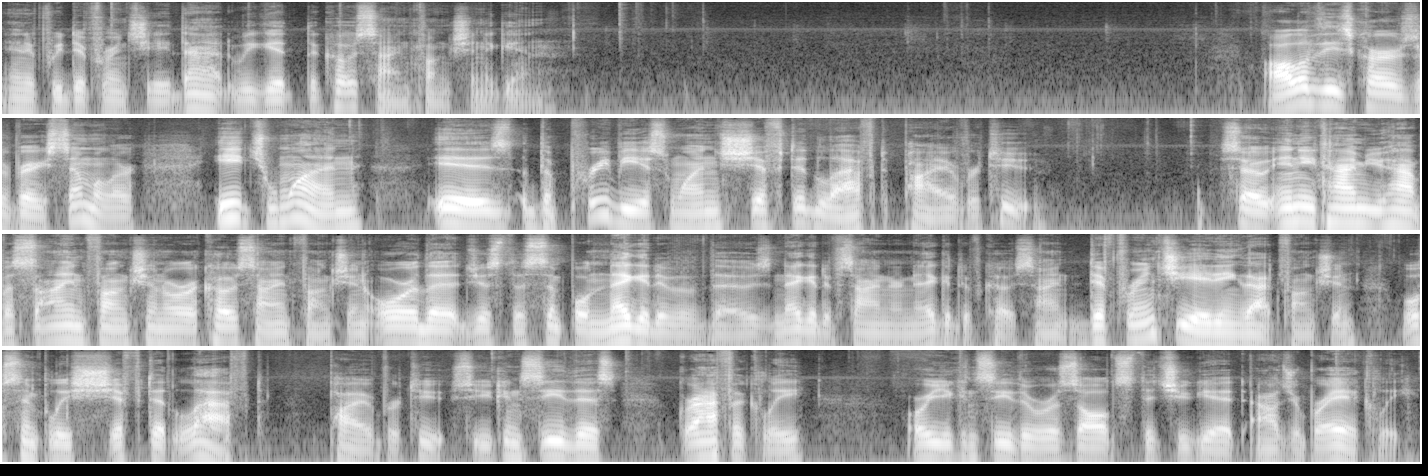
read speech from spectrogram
And if we differentiate that, we get the cosine function again. All of these curves are very similar. Each one is the previous one shifted left pi over 2. So anytime you have a sine function or a cosine function, or the just the simple negative of those, negative sine or negative cosine, differentiating that function will simply shift it left pi over 2. So you can see this graphically or you can see the results that you get algebraically.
